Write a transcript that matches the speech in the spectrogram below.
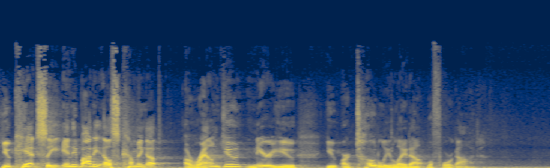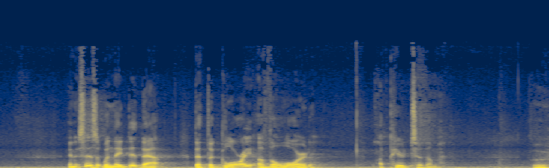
You can't see anybody else coming up around you, near you. You are totally laid out before God. And it says that when they did that, that the glory of the Lord appeared to them. Ooh.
